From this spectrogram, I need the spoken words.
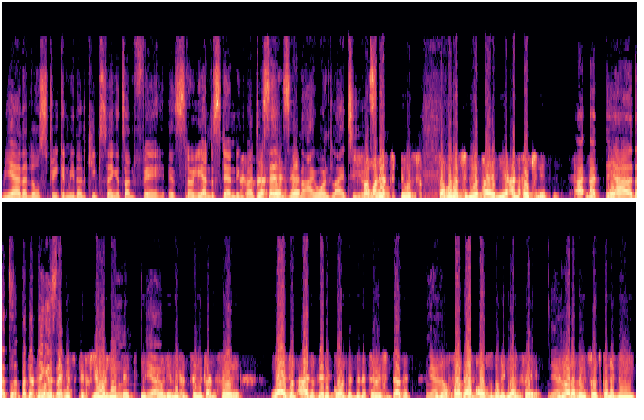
yeah, that little streak in me that keeps saying it's unfair is slowly understanding. But Senzima, I won't lie to you. Someone so. has to do it. Someone has to be a pioneer. Unfortunately. I, I, yeah, that's. But the thing is that is, if you leave it, if yeah. you leave it and say it's unfair, why don't I just let it go and the administration does it? Yeah. You know, for them also going to be unfair. Yeah. You know what I mean? So it's going to be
